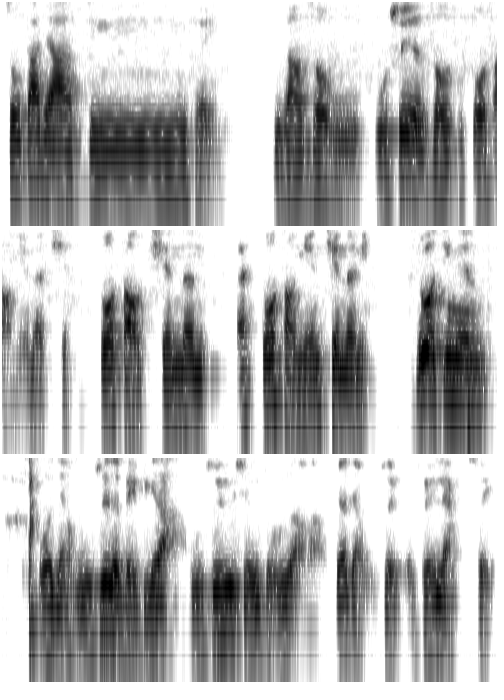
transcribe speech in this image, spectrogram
所以大家今可以比方说五五岁的时候是多少年的前多少前的哎多少年前的你？如果今天我讲五岁的 baby 啦，五岁会学会走路了嘛？不要讲五岁，我学会两岁。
